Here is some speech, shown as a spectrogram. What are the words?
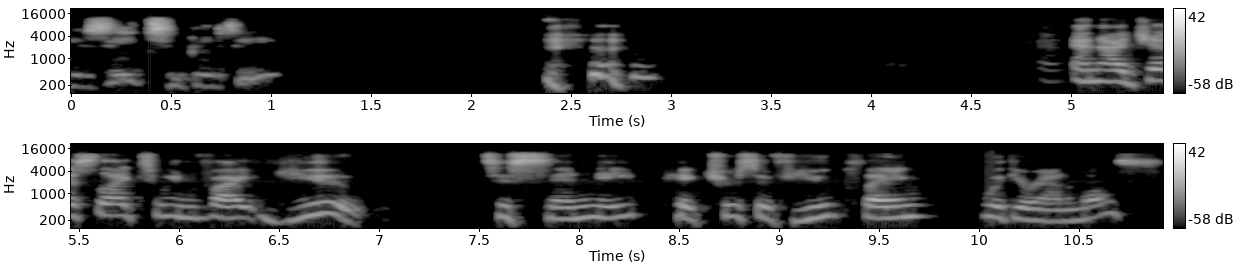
Busy, too busy. and I'd just like to invite you to send me pictures of you playing with your animals,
